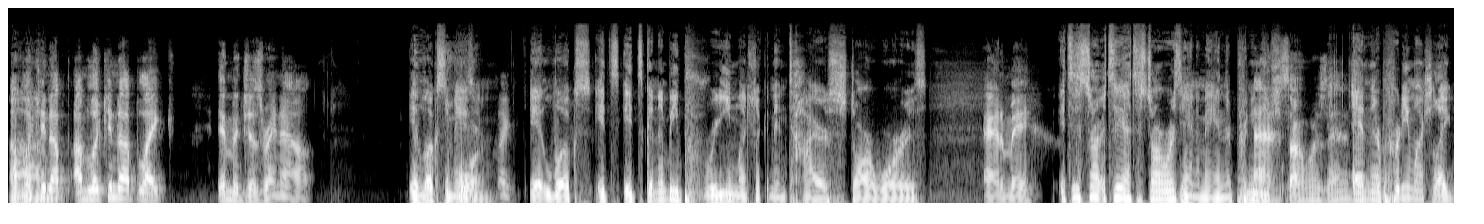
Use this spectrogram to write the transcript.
I'm looking Um, up. I'm looking up like images right now. It looks for, amazing. like it looks it's it's gonna be pretty much like an entire Star Wars. anime. It's a Star. It's, yeah, it's a Star Wars anime, and they're pretty Uh, much Star Wars anime. and they're pretty much like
